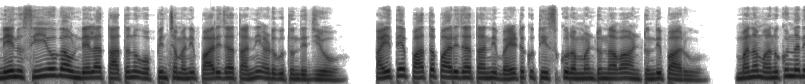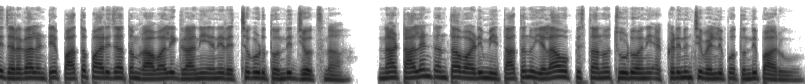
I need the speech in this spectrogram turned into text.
నేను సీఈఓగా ఉండేలా తాతను ఒప్పించమని పారిజాతాన్ని అడుగుతుంది జ్యో. అయితే పాత పారిజాతాన్ని బయటకు తీసుకురమ్మంటున్నావా అంటుంది పారు. మనం అనుకున్నది జరగాలంటే పాత పారిజాతం రావాలి గ్రాని అని రెచ్చగొడుతోంది జ్యోత్స్న. నా టాలెంట్ అంతా వాడి మీ తాతను ఎలా ఒప్పిస్తానో చూడు అని ఎక్కడినుంచి వెళ్ళిపోతుంది పారు.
